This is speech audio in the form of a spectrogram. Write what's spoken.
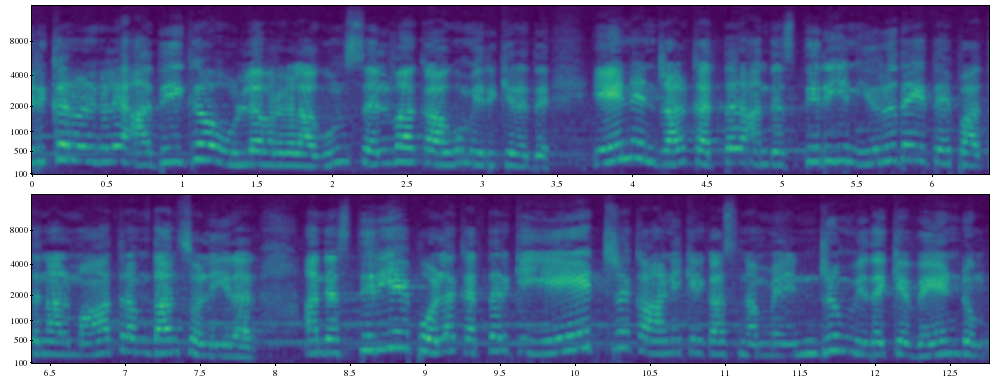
இருக்கிறவர்களே அதிக உள்ளவர்களாகவும் செல்வாக்காகவும் இருக்கிறது. ஏனென்றால் கர்த்தர் அந்த ஸ்திரியின் இருதயத்தை பார்த்தனால் மாத்திரம்தான் சொல்லுகிறார். அந்த ஸ்திரியை போல கத்தருக்கு ஏற்ற காணிக்கை காசு நம்ம என்றும் விதைக்க வேண்டும்.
